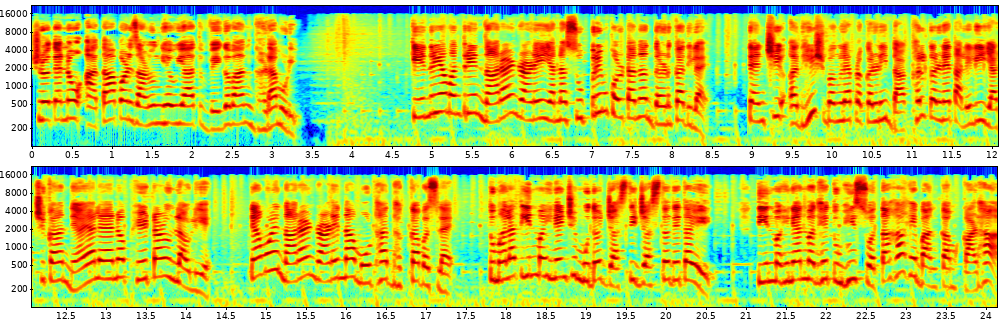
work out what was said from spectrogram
श्रोत्यांनो आता आपण जाणून घेऊयात वेगवान घडामोडी. केंद्रीय मंत्री नारायण राणे यांना सुप्रीम कोर्टानं दणका दिलाय. त्यांची अधीश बंगल्याप्रकरणी दाखल करण्यात आलेली याचिका न्यायालयानं फेटाळून लावली आहे त्यामुळे नारायण राणेंना मोठा धक्का बसलाय. तुम्हाला तीन महिन्यांची मुदत जास्तीत जास्त देता येईल. तीन महिन्यांमध्ये तुम्ही स्वतः हे बांधकाम काढा.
